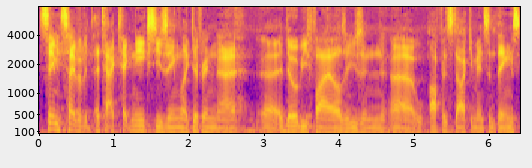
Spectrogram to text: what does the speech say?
same type of attack techniques, using like different Adobe files or using Office documents and things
